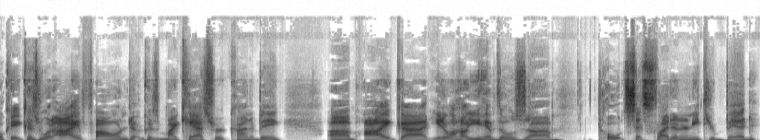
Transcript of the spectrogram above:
Okay, because what I found, because my cats are kind of big, um, I got, you know how you have those um, totes that slide underneath your bed?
